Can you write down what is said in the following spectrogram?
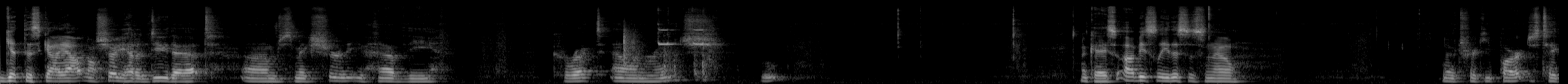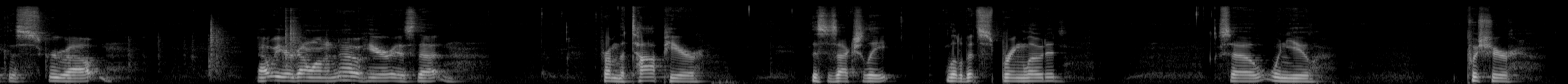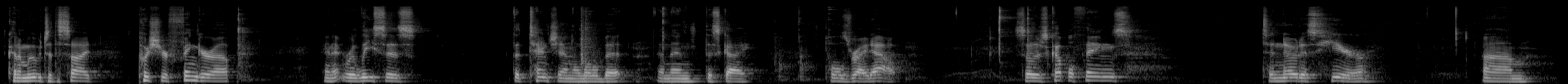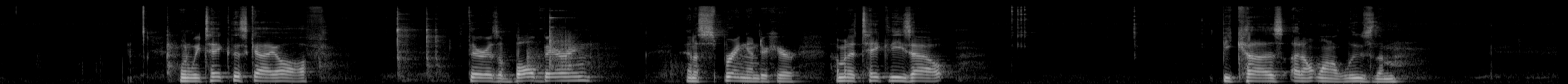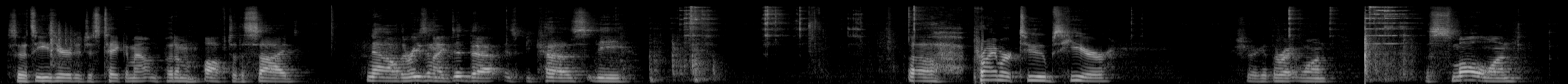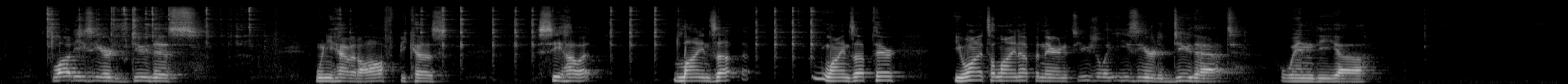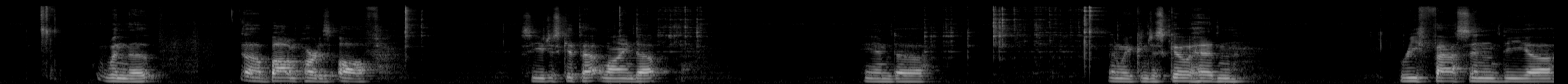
get this guy out and I'll show you how to do that. Um, just make sure that you have the correct Allen wrench. Okay, so obviously this is no no tricky part. Just take this screw out. Now what you're going to want to know here is that from the top here, this is actually a little bit spring loaded. So when you push your, kind of move it to the side, push your finger up and it releases the tension a little bit and then this guy pulls right out. So there's a couple things to notice here. Um, when we take this guy off, there is a ball bearing and a spring under here. I'm going to take these out because I don't want to lose them. So it's easier to just take them out and put them off to the side. Now the reason I did that is because the uh, primer tubes here, make sure I get the right one, the small one, it's a lot easier to do this when you have it off because see how it lines up lines up there? You want it to line up in there and it's usually easier to do that when the uh, when the uh, bottom part is off. So you just get that lined up and uh, then we can just go ahead and refasten the uh,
